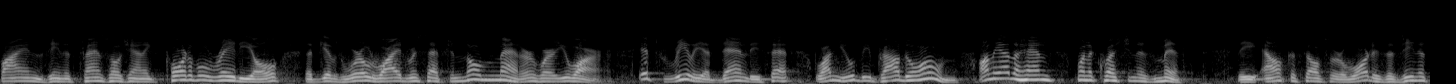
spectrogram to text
fine Zenith transoceanic portable radio that gives worldwide reception no matter where you are. It's really a dandy set, one you'll be proud to own. On the other hand, when a question is missed, the Alka Seltzer Award is a Zenith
